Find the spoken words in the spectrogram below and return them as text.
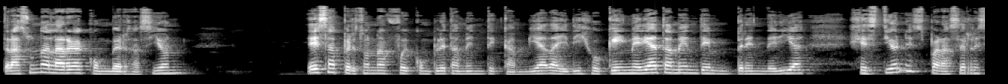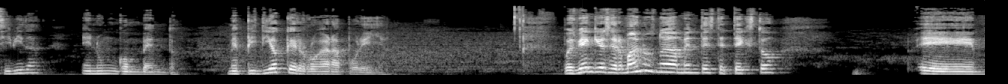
Tras una larga conversación, esa persona fue completamente cambiada y dijo que inmediatamente emprendería gestiones para ser recibida en un convento. Me pidió que rogara por ella. Pues bien, queridos hermanos, nuevamente este texto eh,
